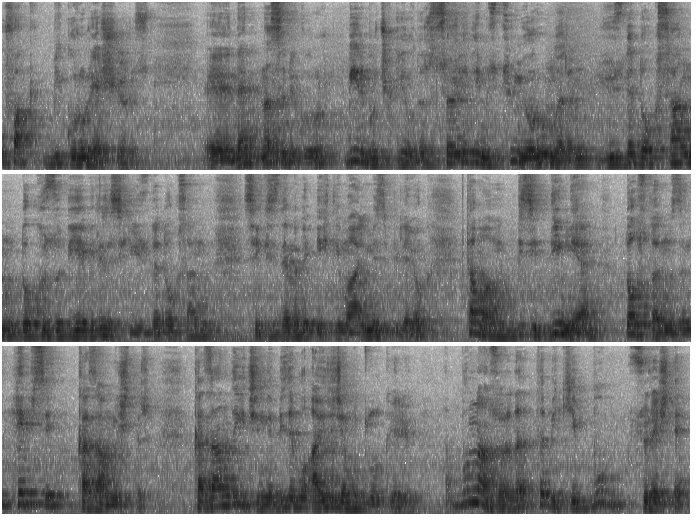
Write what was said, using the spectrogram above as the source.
ufak bir gurur yaşıyoruz. E, ne, nasıl bir gurur? Bir buçuk yıldır söylediğimiz tüm yorumların yüzde 99'u diyebiliriz ki yüzde 98 deme bir ihtimalimiz bile yok. Tamam bizi dinleyen dostlarımızın hepsi kazanmıştır. Kazandığı için de bize bu ayrıca mutluluk veriyor. Bundan sonra da tabii ki bu süreçte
